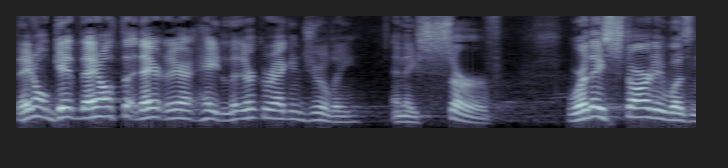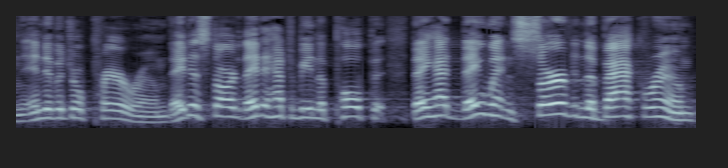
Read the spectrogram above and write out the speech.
they don't get, they don't, they're, they're, hey, they're Greg and Julie, and they serve. Where they started was the individual prayer room. They just started, they didn't have to be in the pulpit. They had they went and served in the back room,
